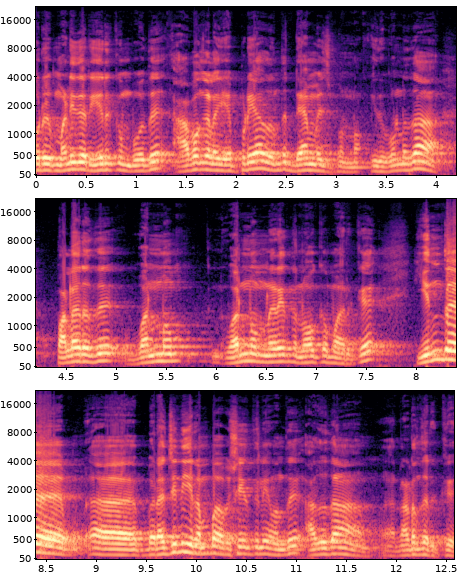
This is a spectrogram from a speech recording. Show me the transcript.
ஒரு மனிதர் இருக்கும்போது அவங்கள எப்படியாவது வந்து டேமேஜ் பண்ணோம் இது ஒன்று தான் பலரது வன்மம் வன்மம் நிறைந்த நோக்கமாக இருக்குது இந்த ரஜினி ரொம்ப விஷயத்துலேயே வந்து அதுதான் நடந்திருக்கு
